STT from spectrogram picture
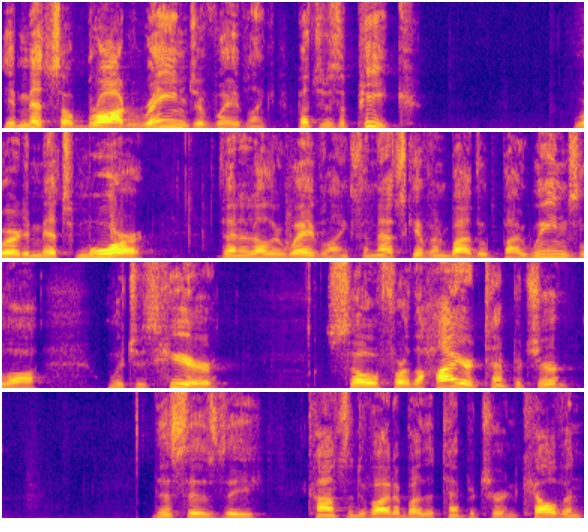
emits a broad range of wavelengths, but there's a peak where it emits more than at other wavelengths, and that's given by, the, by Wien's law, which is here. So for the higher temperature, this is the constant divided by the temperature in Kelvin.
